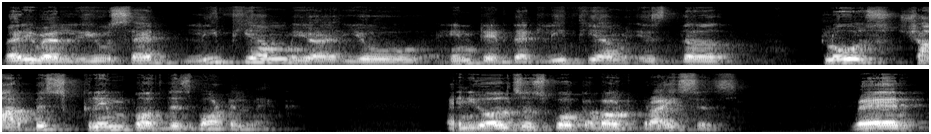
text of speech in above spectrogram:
very well. You said lithium, you, you hinted that lithium is the close, sharpest crimp of this bottleneck. And you also spoke about prices, where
